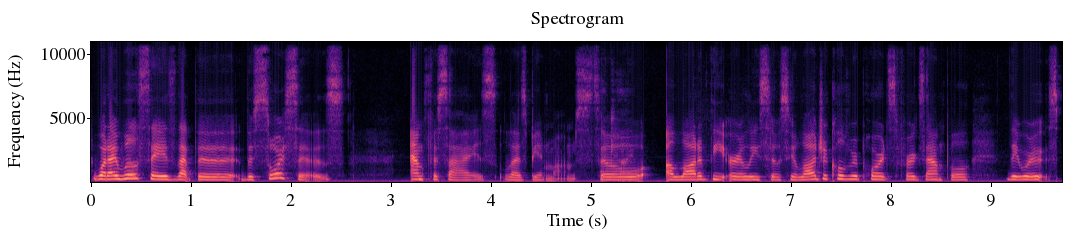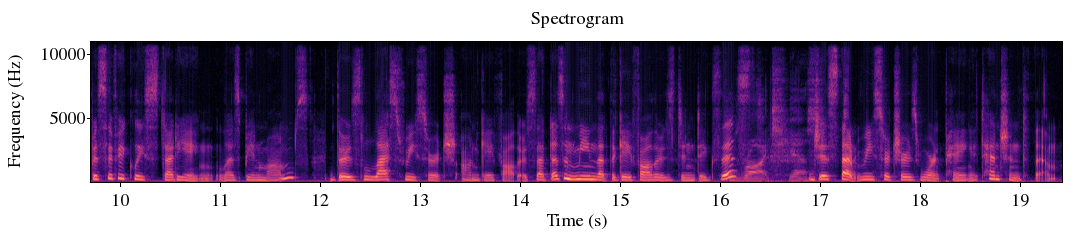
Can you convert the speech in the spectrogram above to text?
What I will say is that the the sources emphasize lesbian moms. So Okay. a lot of the early sociological reports, for example, they were specifically studying lesbian moms. There's less research on gay fathers. That doesn't mean that the gay fathers didn't exist. Right, yes. Just that researchers weren't paying attention to them.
